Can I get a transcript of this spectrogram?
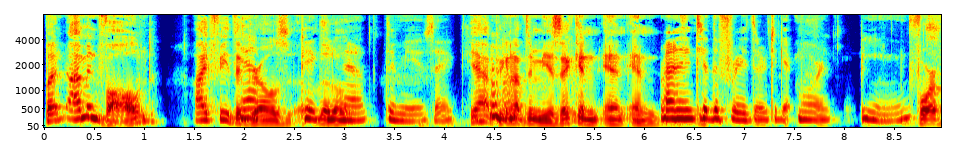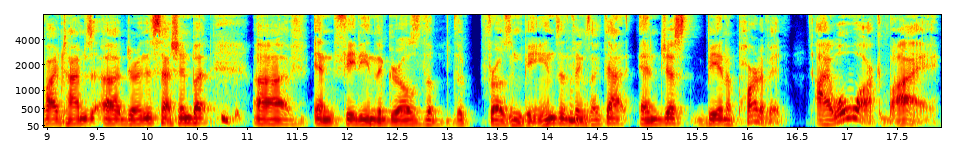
But I'm involved. I feed the Yeah, girls a picking little, up the music. yeah, picking up the music and and and Running to the freezer to get more beans. four or five times uh, during the session, but uh, and feeding the girls the the frozen beans and things like that, and just being a part of it. I will walk by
